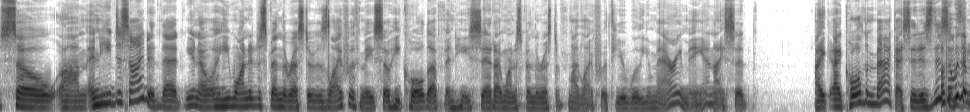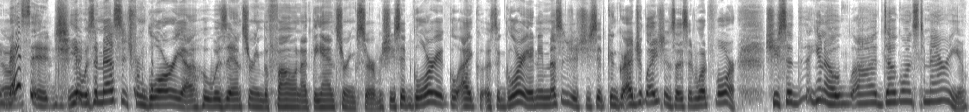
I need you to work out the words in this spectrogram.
So, um, and he decided that, you know, he wanted to spend the rest of his life with me. So he called up and he said, I want to spend the rest of my life with you. Will you marry me? And I said, I, I called him back. I said, Is this So it was a message. Yeah, it was a message from Gloria, who was answering the phone at the answering service. She said, "Gloria," I I said, "Gloria, any messages?" She said, "Congratulations." I said, "What for?" She said, "You know, uh, Doug wants to marry you."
